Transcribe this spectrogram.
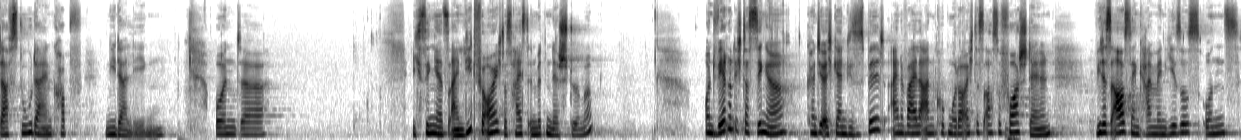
darfst du deinen Kopf niederlegen. Und äh, Ich singe jetzt ein Lied für euch, das heißt Inmitten der Stürme. Und während ich das singe, könnt ihr euch gerne dieses Bild eine Weile angucken oder euch das auch so vorstellen, wie das aussehen kann, wenn Jesus uns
